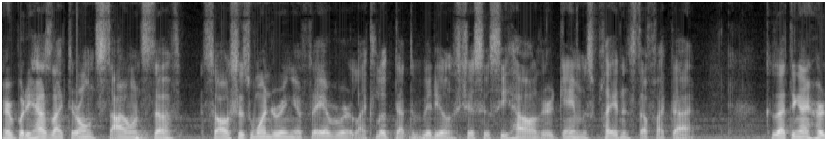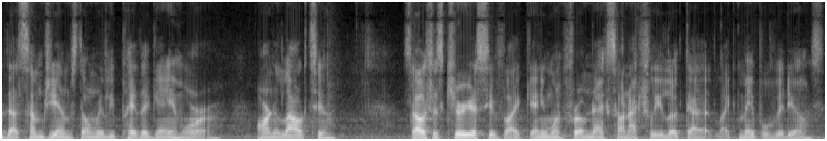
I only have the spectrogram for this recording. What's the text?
everybody has like their own style and stuff. So I was just wondering if they ever like looked at the videos just to see how their game is played and stuff like that. Because I think I heard that some GMs don't really play the game or aren't allowed to. So I was just curious if like anyone from Nexon actually looked at like Maple videos.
